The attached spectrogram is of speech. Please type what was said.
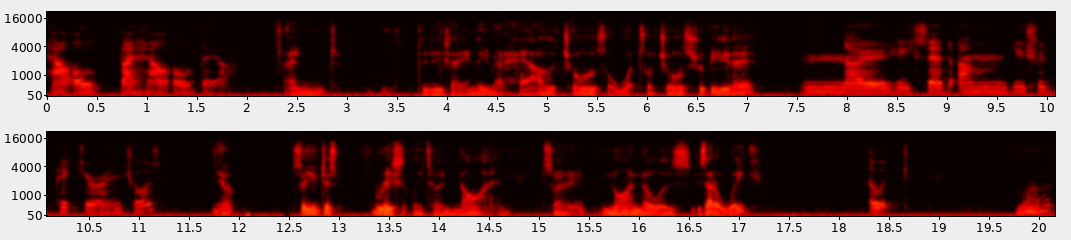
how old by how old they are. And did he say anything about how the chores or what sort of chores should be there? No, he said, um, you should pick your own chores. Yep. So you've just recently turned nine. So Mhm. nine dollars is that a week? A week. All right.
